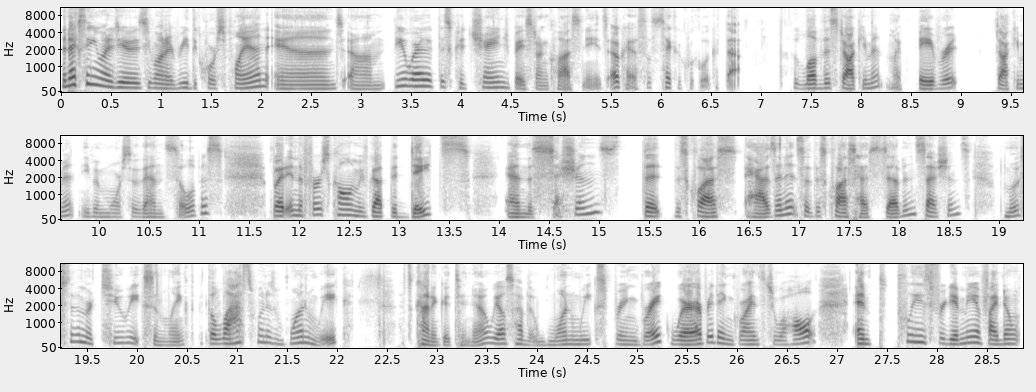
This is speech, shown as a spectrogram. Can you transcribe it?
The next thing you want to do is you want to read the course plan and um, be aware that this could change based on class needs. Okay, so let's take a quick look at that. I love this document, my favorite document, even more so than syllabus. But in the first column, we've got the dates and the sessions that this class has in it. So this class has seven sessions. Most of them are two weeks in length, but the last one is one week. That's kind of good to know. We also have the one week spring break where everything grinds to a halt. And please forgive me if I don't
